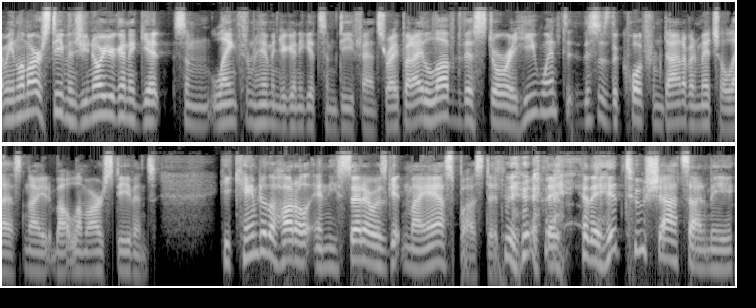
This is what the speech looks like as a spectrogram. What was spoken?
I mean, Lamar Stevens, you know you're going to get some length from him and you're going to get some defense, right? But I loved this story. He went. To, this is the quote from Donovan Mitchell last night about Lamar Stevens. He came to the huddle and he said I was getting my ass busted. they they hit two shots on me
